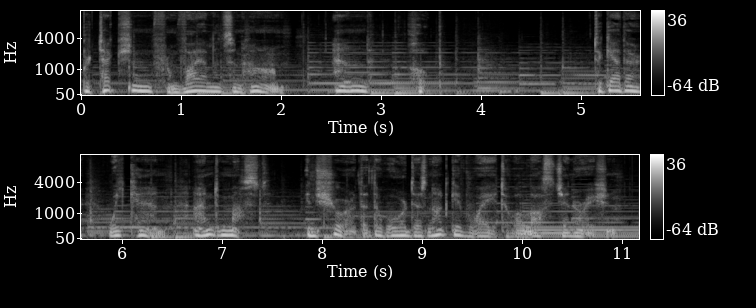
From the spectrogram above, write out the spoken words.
protection from violence and harm, and hope. Together, we can and must ensure that the war does not give way to a lost generation.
